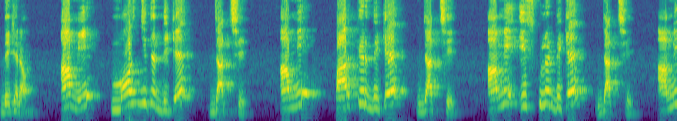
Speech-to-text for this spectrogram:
দেখে নাও। আমি মসজিদের দিকে যাচ্ছি। আমি পার্কের দিকে যাচ্ছি। আমি স্কুলের দিকে যাচ্ছি। আমি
